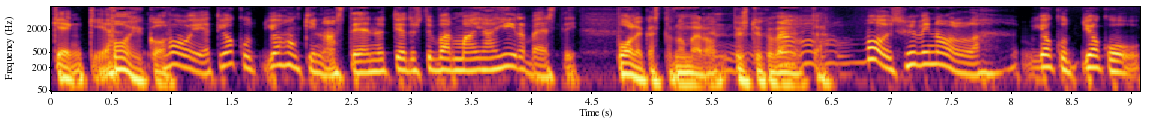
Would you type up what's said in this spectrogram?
kenkiä. Voiko? Voi, että joku, johonkin asti, en nyt tietysti varmaan ihan hirveästi. Puolikasta numeroa, pystyykö venyttää? No, Voisi hyvin olla. Joku, joku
